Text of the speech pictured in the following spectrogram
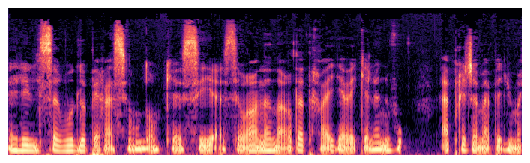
Elle est le cerveau de l'opération. Donc, euh, c'est c'est vraiment un honneur de travailler avec elle à nouveau. Après, je m'appelle Humain.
